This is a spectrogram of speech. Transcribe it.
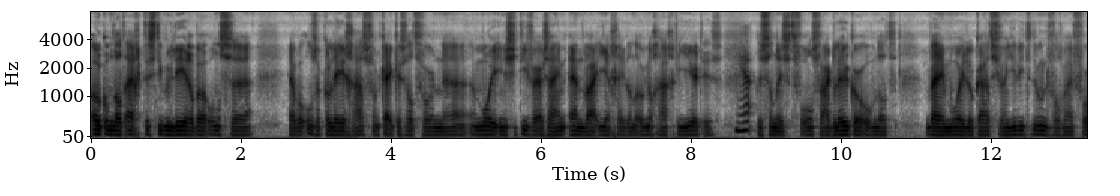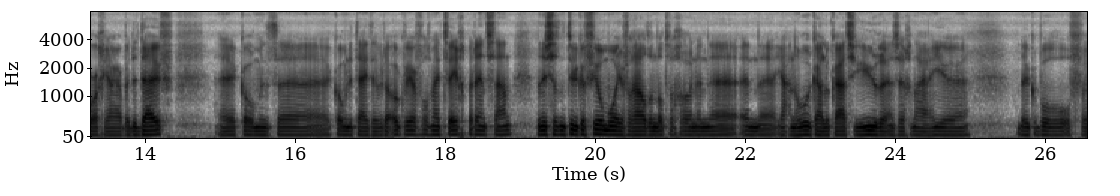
Ook om dat eigenlijk te stimuleren bij, ons, ja, bij onze collega's. Van kijk eens wat voor een, een mooie initiatieven er zijn en waar ING dan ook nog aan gelieerd is. Ja. Dus dan is het voor ons vaak leuker om dat bij een mooie locatie van jullie te doen. Volgens mij vorig jaar bij de Duif. Eh, komend, eh, komende tijd hebben we er ook weer volgens mij twee gepland staan. Dan is dat natuurlijk een veel mooier verhaal dan dat we gewoon een, eh, een, eh, ja, een horecalocatie huren en zeggen, nou ja, hier leuke borrel of, eh,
